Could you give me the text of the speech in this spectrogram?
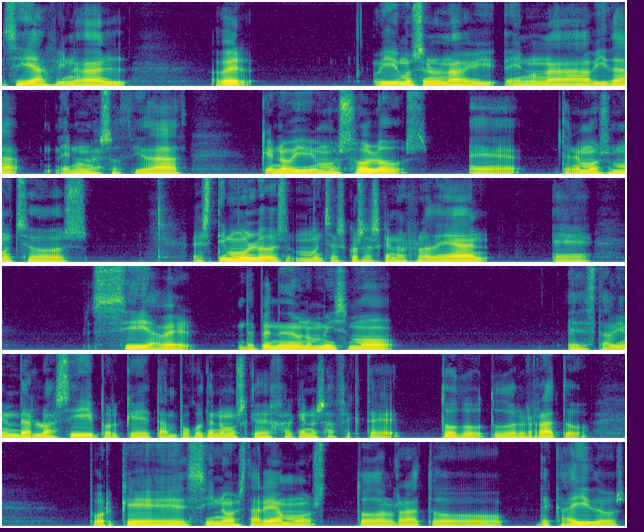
Sí, al final, a ver, vivimos en una, en una vida, en una sociedad que no vivimos solos, eh, tenemos muchos estímulos, muchas cosas que nos rodean. Eh, sí, a ver, depende de uno mismo. Está bien verlo así porque tampoco tenemos que dejar que nos afecte todo, todo el rato. Porque si no estaríamos todo el rato decaídos.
